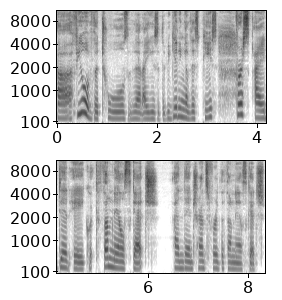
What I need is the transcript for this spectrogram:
uh, a few of the tools that I use at the beginning of this piece. First, I did a quick thumbnail sketch and then transferred the thumbnail sketch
